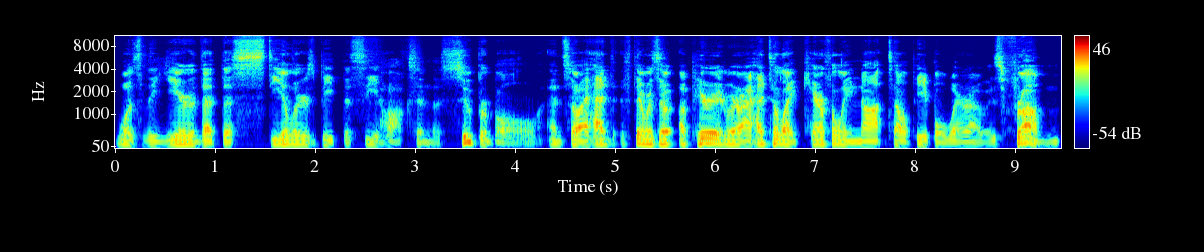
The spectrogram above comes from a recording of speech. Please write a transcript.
was the year that the Steelers beat the Seahawks in the Super Bowl. And so I had, there was a, a period where I had to like carefully not tell people where I was from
